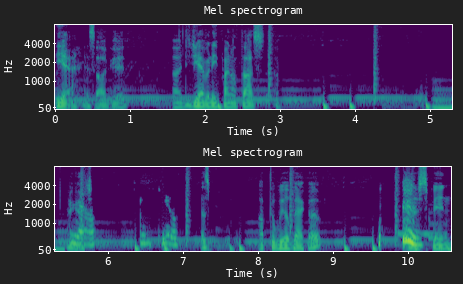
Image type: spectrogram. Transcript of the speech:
yeah, it's all good. Uh, did you have any final thoughts? I got no. you. Thank you. Let's pop the wheel back up. spin.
